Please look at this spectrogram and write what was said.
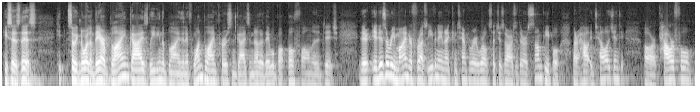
He says this so ignore them. They are blind guides leading the blind, and if one blind person guides another, they will both fall into the ditch. There, it is a reminder for us, even in a contemporary world such as ours, that there are some people, no matter how intelligent or powerful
